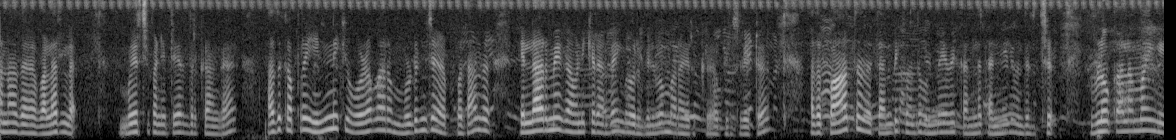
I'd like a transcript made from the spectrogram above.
ஆனால் அதை வளரல. முயற்சி பண்ணிகிட்டே இருந்திருக்காங்க. அதுக்கப்புறம் இன்றைக்கி உழவாரம் முடிஞ்ச அப்போ தான் அந்த எல்லாருமே கவனிக்கிறாங்க இங்கே ஒரு வில்வ மரம் இருக்குது அப்படின்னு சொல்லிட்டு. அதை பார்த்து அந்த தம்பிக்கு வந்து உண்மையாகவே கண்ணில் தண்ணியே வந்துடுச்சு இவ்வளோ காலமாக இங்கே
